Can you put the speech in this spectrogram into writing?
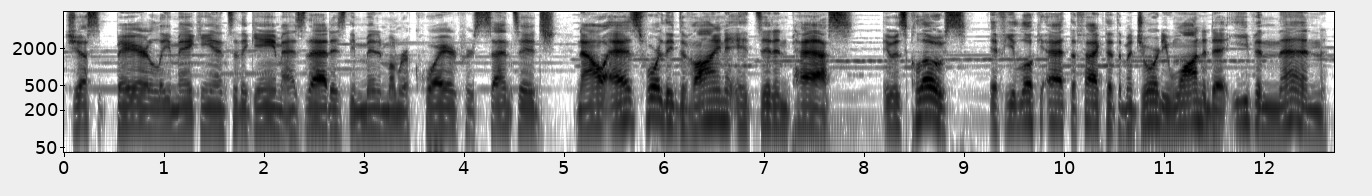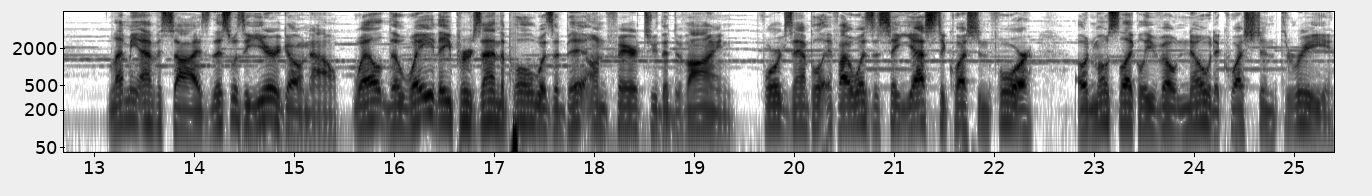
Just barely making it into the game as that is the minimum required percentage. Now, as for the Divine, it didn't pass. It was close. If you look at the fact that the majority wanted it even then, let me emphasize, this was a year ago now. Well, the way they present the poll was a bit unfair to the Divine. For example, if I was to say yes to question 4, I would most likely vote no to question 3.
